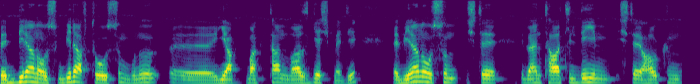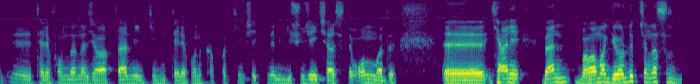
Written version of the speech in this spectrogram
Ve bir an olsun, bir hafta olsun bunu e, yapmaktan vazgeçmedi. E, bir an olsun işte ben tatildeyim işte halkın e, telefonlarına cevap vermeyeyim kim telefonu kapatayım şeklinde bir düşünce içerisinde olmadı. E, yani ben babama gördükçe nasıl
